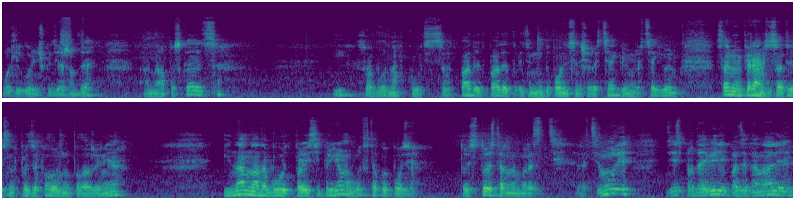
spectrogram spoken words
Вот легонечко держим, да? Она опускается и свободно крутится. Вот падает, падает. Этим мы дополнительно еще растягиваем, растягиваем. Сами упираемся, соответственно, в противоположное положение. И нам надо будет провести приемы вот в такой позе. То есть с той стороны мы растянули, здесь продавили по диагонали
